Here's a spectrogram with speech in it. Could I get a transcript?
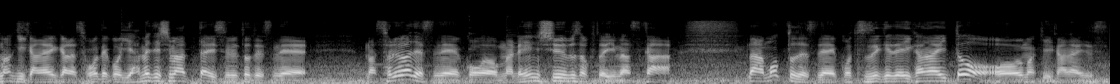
まくいかないからそこでこうやめてしまったりするとですね、まあ、それはですねこう、まあ、練習不足といいますか、まあ、もっとですねこう続けていかないとうまくいかないです。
